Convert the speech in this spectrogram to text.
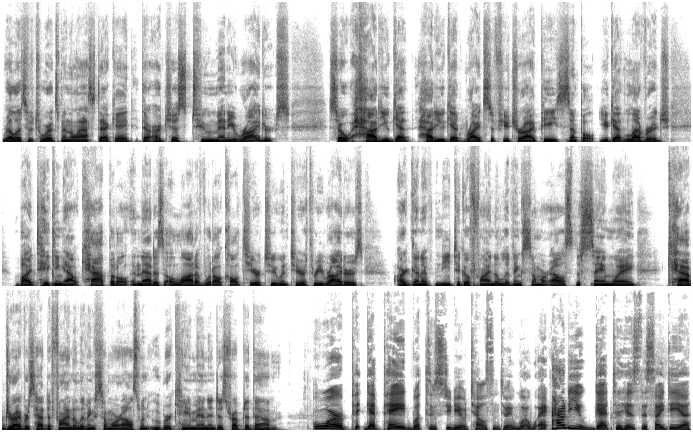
relative to where it's been the last decade there are just too many writers. So how do you get how do you get rights to future IP simple. You get leverage by taking out capital. And that is a lot of what I'll call tier two and tier three riders are going to need to go find a living somewhere else, the same way cab drivers had to find a living somewhere else when Uber came in and disrupted them. Or p- get paid what the studio tells them to pay. How do you get to his this idea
